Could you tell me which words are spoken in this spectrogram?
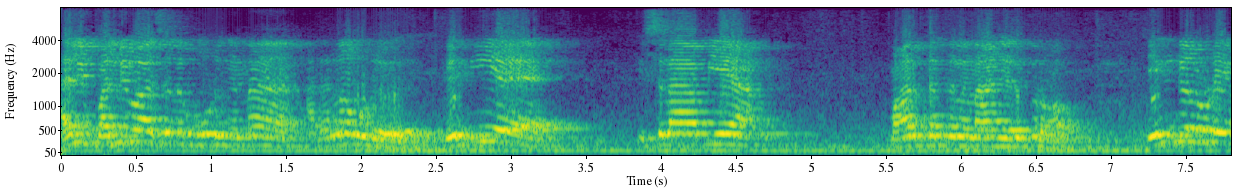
அதுலயும் பள்ளிவாசல மூடுங்கன்னா அதெல்லாம் ஒரு பெரிய இஸ்லாமிய மார்க்கத்துல நாங்க இருக்கிறோம். எங்களுடைய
